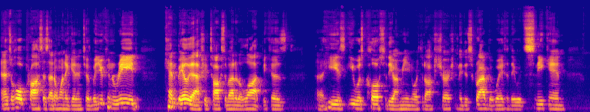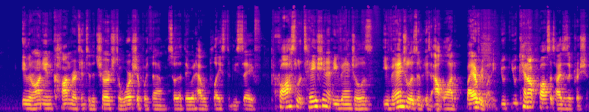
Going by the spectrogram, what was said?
And it's a whole process. I don't want to get into it, but you can read Ken Bailey actually talks about it a lot because uh, he is he was close to the Armenian Orthodox Church, and they described the ways that they would sneak in Iranian converts into the church to worship with them so that they would have a place to be safe. Proselytation and evangelism, evangelism is outlawed by everybody. You, you cannot proselytize as a Christian.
